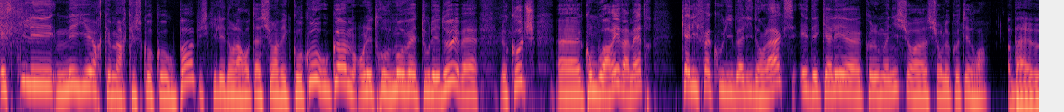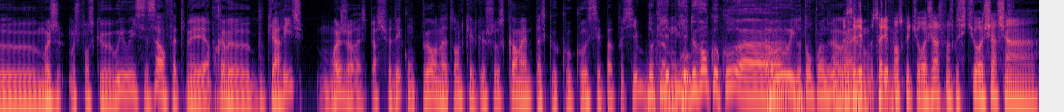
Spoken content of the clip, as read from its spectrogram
Est-ce qu'il est meilleur que Marcus Coco ou pas, puisqu'il est dans la rotation avec Coco, ou comme on les trouve mauvais tous les deux, et ben, le coach euh, Comboiré va mettre Khalifa Koulibaly dans l'axe et décaler euh, Colomani sur, euh, sur le côté droit. Ah Bah, euh, moi, je, moi, je pense que oui, oui, c'est ça en fait. Mais après, euh, moi, je reste persuadé qu'on peut en attendre quelque chose quand même, parce que Coco, c'est pas possible. Donc il est, il devant Coco euh, Ah oui, oui. de ton point de vue. Ah oui, Ouais. ça, dépend, ça dépend ce que tu recherches. Je pense que si tu recherches un,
